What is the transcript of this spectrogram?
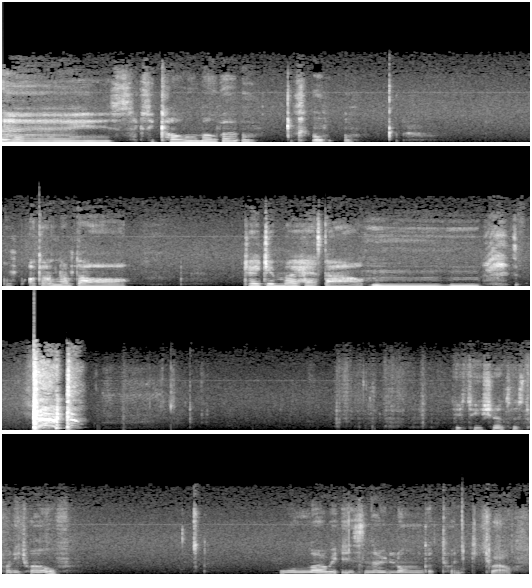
Hey, sexy comb over. Mm. Oh, oh. A Gangnam Style. Changing my hairstyle. Mm. this t-shirt says 2012 although it is no longer 2012.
